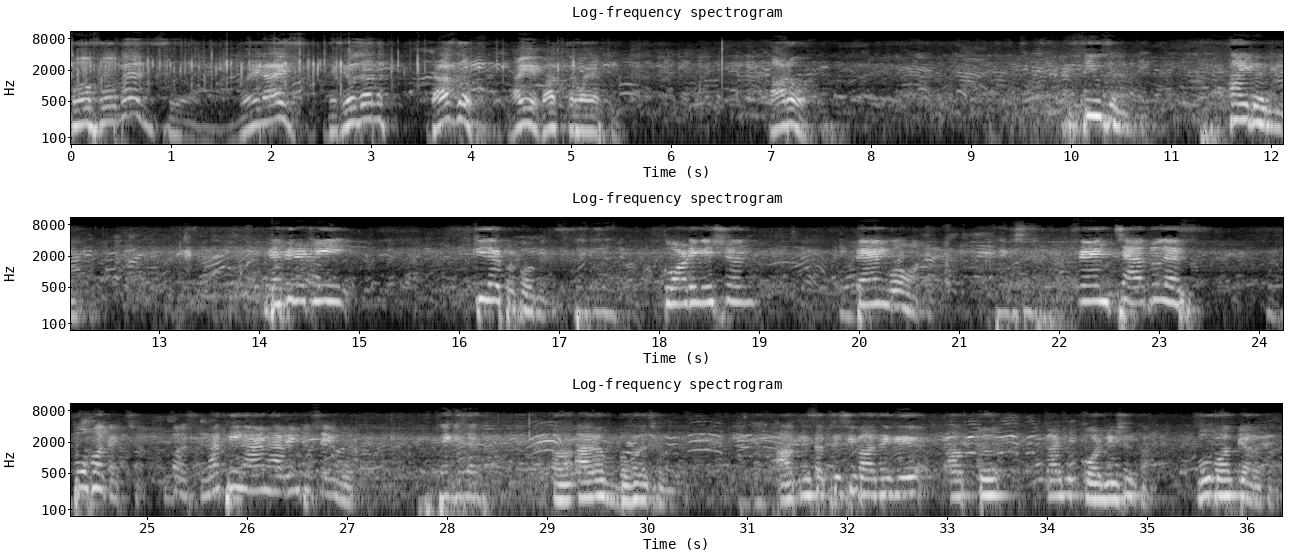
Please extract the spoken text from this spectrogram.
Performance very nice diffusion dance group आइए बात करवाए आपकी आरो fusion, high गर्मी. Definitely killer performance. Coordination, bang on. Fantabulous. बहुत अच्छा। बस nothing I am having to say more thank you sir आरब बहुत अच्छा लगा। आपने सबसे अच्छी बात है कि आप का जो कोऑर्डिनेशन था वो बहुत प्यारा था।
